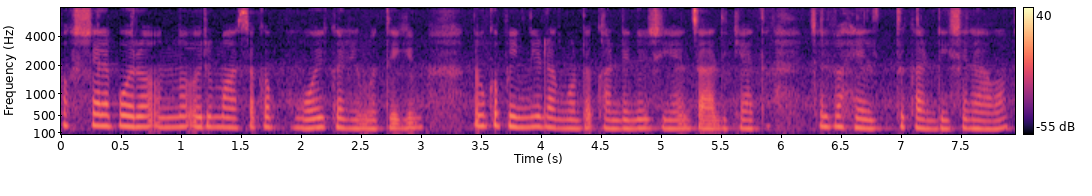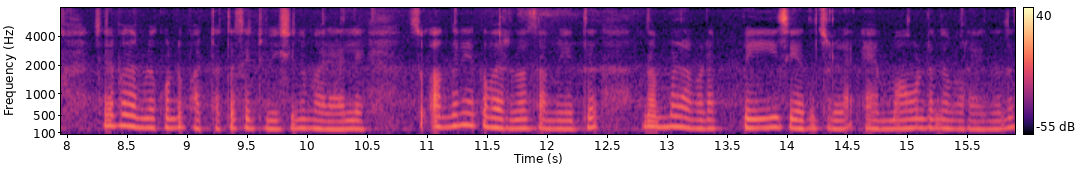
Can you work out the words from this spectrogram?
പക്ഷെ ചിലപ്പോൾ ഒരു ഒന്ന് ഒരു മാസമൊക്കെ പോയി കഴിയുമ്പോഴത്തേക്കും നമുക്ക് പിന്നീട് അങ്ങോട്ട് കണ്ടിന്യൂ ചെയ്യാൻ സാധിക്കാത്ത ചിലപ്പോൾ ഹെൽത്ത് കണ്ടീഷൻ ആവാം. ചിലപ്പോൾ നമ്മളെ കൊണ്ട് പറ്റാത്ത സിറ്റുവേഷനും വരാം അല്ലേ? സോ അങ്ങനെയൊക്കെ വരുന്ന സമയത്ത് നമ്മൾ അവിടെ പേ ചെയ്തിട്ടുള്ള എമൗണ്ട് എന്ന് പറയുന്നത്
